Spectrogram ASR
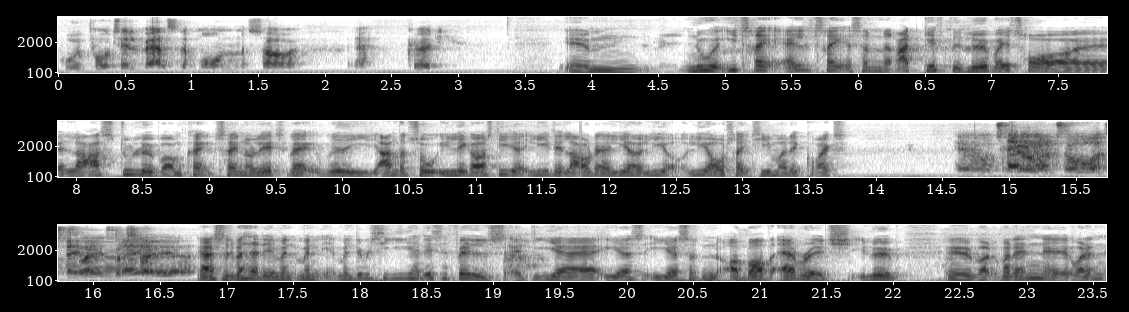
hovedet på hotelværelset om morgenen, og så ja, kører de. Øhm, nu er I tre, alle tre er sådan ret giftet løber. Jeg tror, øh, Lars, du løber omkring 3.01. Hvad ved I, de andre to? I ligger også lige, der, lige det lav der, lige, lige, lige over tre timer, er det ikke korrekt? Jo, 302 og 303. ja. Så hvad hedder det, men, men, men det vil sige, at I har det til fælles, at I er, I er, I er sådan above average i løb. Øh, hvor- hvordan, øh, hvordan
